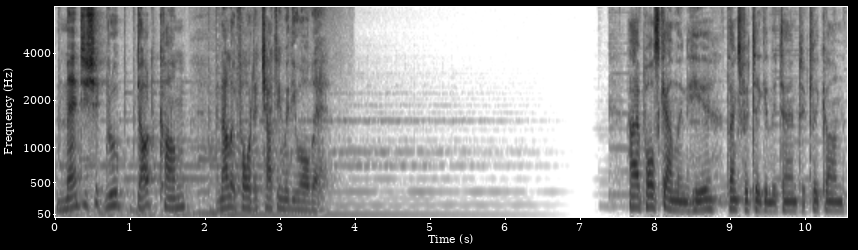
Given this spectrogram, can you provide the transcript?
mentorshipgroup.com, and I look forward to chatting with you all there. Hi, Paul Scanlon here. Thanks for taking the time to click on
